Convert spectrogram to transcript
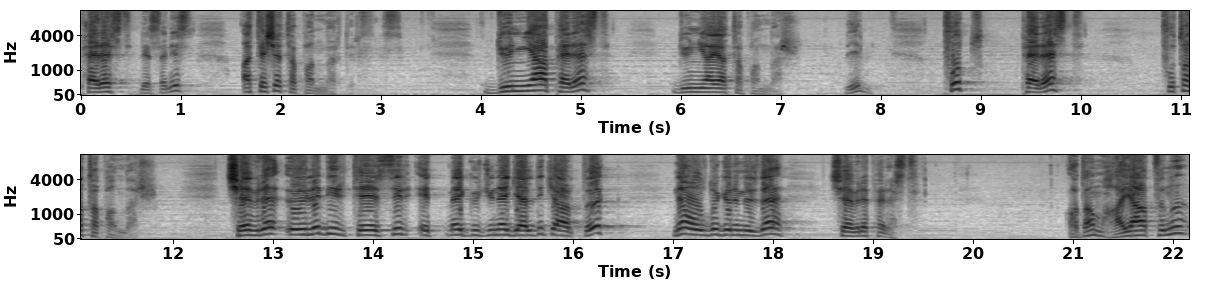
perest deseniz ateşe tapanlar dersiniz. Dünya perest dünyaya tapanlar. Değil mi? Put perest puta tapanlar. Çevre öyle bir tesir etme gücüne geldi ki artık ne oldu günümüzde? Çevre perest. Adam hayatını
